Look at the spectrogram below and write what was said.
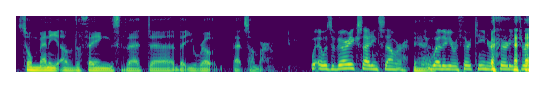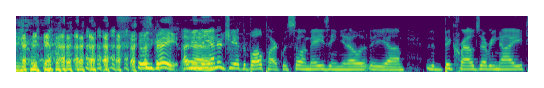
so many of the things that uh, that you wrote that summer. It was a very exciting summer, Yeah. whether you were 13 or 33. it was great. I mean, the energy at the ballpark was so amazing. You know, the um, the big crowds every night.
